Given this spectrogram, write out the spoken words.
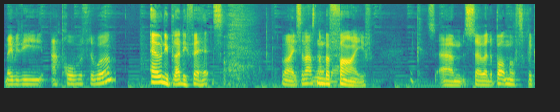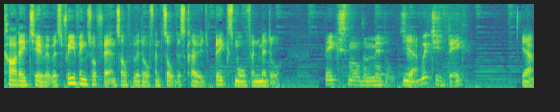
maybe the apple with the worm. It only bloody fits. Right, so that's Love number that. five. Um, so at the bottom of the card A2, it was three things will fit and solve the riddle, and sort this code: big, small, then middle. Big, small, the middle. So Yeah. which is big? Yeah.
